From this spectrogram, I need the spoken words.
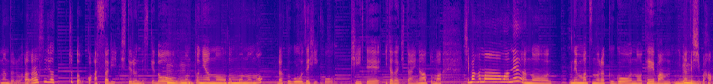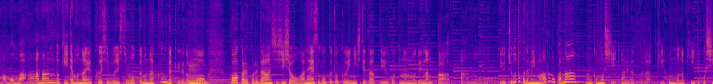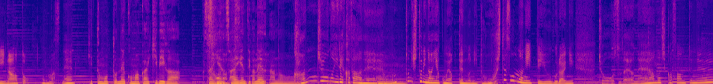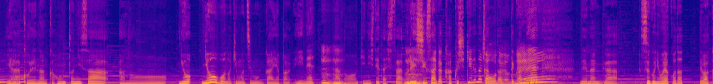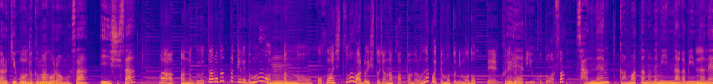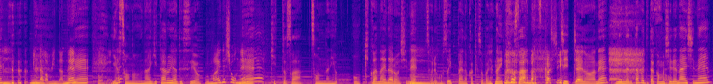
なんだろう。ああらすじはちょっとこうあっさりしてるんですけど、うんうん。本当にあの本物の落語をぜひこう聞いていただきたいなと。まあ芝浜はねあの年末の落語の定番になって、うん。芝浜もまあ何度聞いても泣くし分七持っても泣くんだけれども、小別れこれ男子師匠がねすごく得意にしてたっていうことなのでなんかあの YouTube とかでも今あるのかな？なんかもしあれだったらき本物聞いてほしいなと思いますね。きっともっとね細かい機微が再現再現っていうかねあの感情の入れ方はね、うん。本当に一人何役もやってんのにどうしてそんなにっていうぐらいに上手だよねアナシカさんってね。いやーこれなんか本当にさあのー女女房の気持ちもがやっぱいいね、うんうん。あの気にしてたしさ、うん嬉しさが隠しきれなかったってかねでなんかすぐに親子だって分かる希望と熊五郎もさ、いいしさ。まああのぐうたらだったけれども、ん。あのこう本質は悪い人じゃなかったんだろうね。こうやって元に戻ってくれるっていうことはさ、3年頑張ったのねみんながみんなね。うんうん。みんながみんなね。ね。そうだよね。いやそのうなぎたるやですよ。うまいでしょうね。きっとさそんなに大きくはないだろうしね、うん。それこそ一杯のかけそばじゃないけどさ。懐かしい。ちっちゃいのはねみんなで食べてたかもしれないしね。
